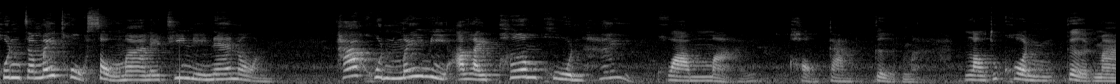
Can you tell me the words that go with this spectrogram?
คุณจะไม่ถูกส่งมาในที่นี้แน่นอน ถ้าคุณไม่มีอะไรเพิ่มพูนให้ความหมายของการเกิดมา เราทุกคนเกิดมา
